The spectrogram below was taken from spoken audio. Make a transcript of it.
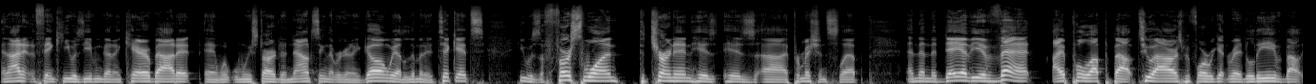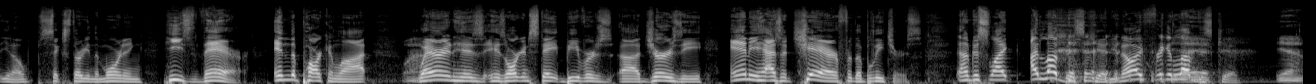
and I didn't think he was even going to care about it. And when, we started announcing that we are going to go, and we had limited tickets. He was the first one to turn in his his uh, permission slip. And then the day of the event, I pull up about two hours before we're getting ready to leave, about you know six thirty in the morning. He's there in the parking lot. Wearing his his Oregon State Beavers uh, jersey, and he has a chair for the bleachers. And I'm just like, I love this kid, you know, I freaking love Yeah. this kid. Yeah.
